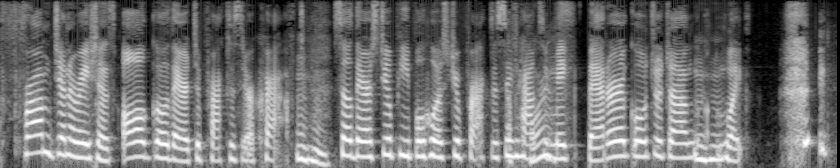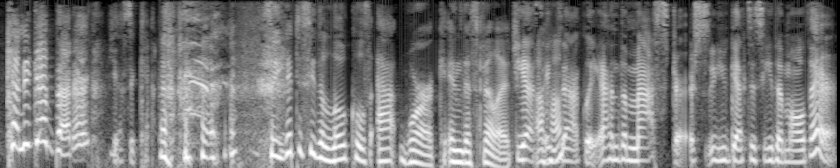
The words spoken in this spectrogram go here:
from generations all go there to practice their craft. Mm-hmm. So there are still people who are still practicing how to make better gochujang. Mm-hmm. Like, can it get better? Yes, it can. So you get to see the locals at work in this village. yes, Uh-huh. exactly. And the masters, you get to see them all there.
